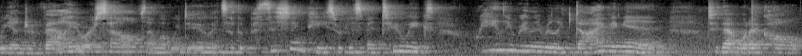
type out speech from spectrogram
We undervalue ourselves and what we do. And so the positioning piece, we're going to spend two weeks really, really, really diving in to that what I call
